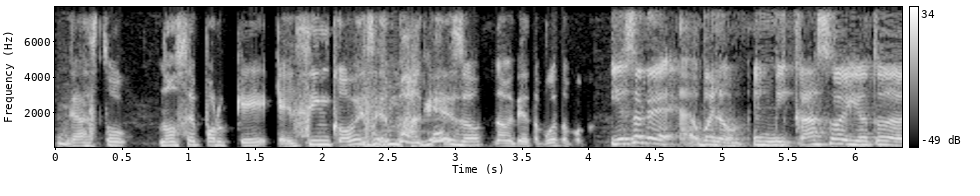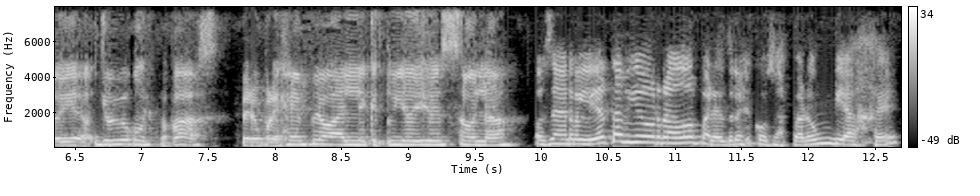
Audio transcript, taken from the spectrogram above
gasto, no sé por qué, el cinco veces más que eso. No, mentira, tampoco, tampoco. Y eso que, ah, bueno, en mi caso yo todavía, yo vivo con mis papás, pero por ejemplo, Ale, que tú ya vives sola, O sea, en realidad había ahorrado para tres cosas. Para un viaje,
